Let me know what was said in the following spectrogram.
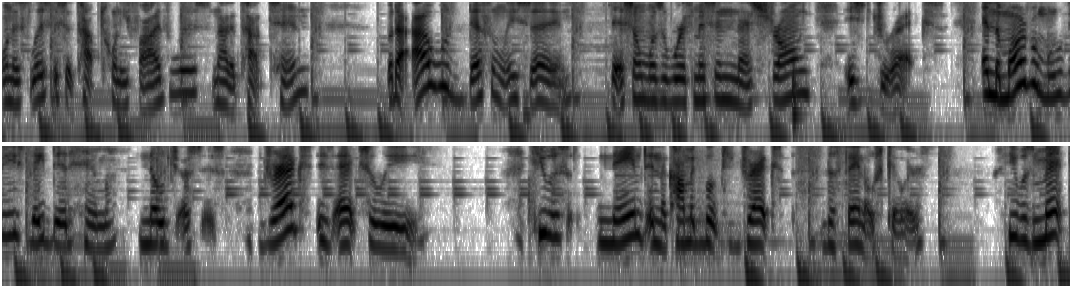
on this list. It's a top 25 list, not a top 10. But I would definitely say that someone's worth missing that's strong is Drax. In the Marvel movies, they did him no justice. Drax is actually he was named in the comic books Drax the Thanos killer. He was meant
